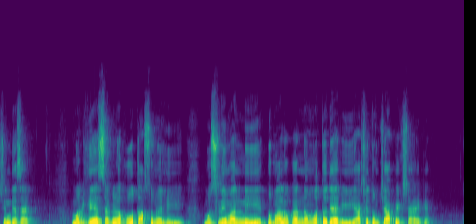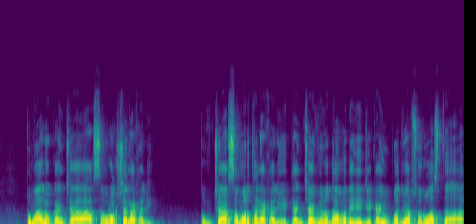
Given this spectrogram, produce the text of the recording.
शिंदेसाहेब मग हे सगळं होत असूनही मुस्लिमांनी तुम्हा लोकांना मतं द्यावी अशी तुमची अपेक्षा आहे का तुम्हा लोकांच्या संरक्षणाखाली तुमच्या समर्थनाखाली त्यांच्या विरोधामध्ये हे जे काही उपद्व्याप सुरू असतात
